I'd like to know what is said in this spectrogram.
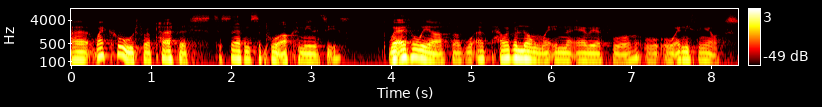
uh, we're called for a purpose to serve and support our communities, wherever we are, for whatever, however long we're in that area for, or, or anything else.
